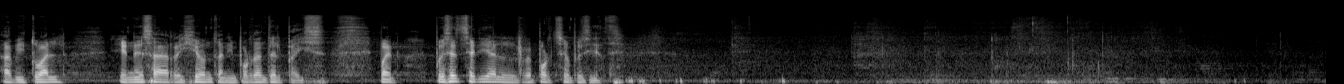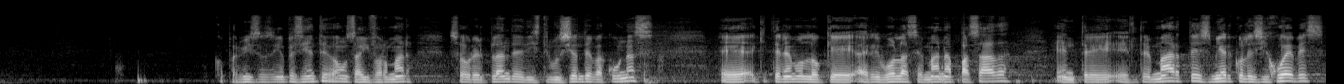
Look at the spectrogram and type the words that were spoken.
habitual en esa región tan importante del país. Bueno, pues ese sería el reporte, señor presidente. Con permiso, señor presidente, vamos a informar sobre el plan de distribución de vacunas eh, aquí tenemos lo que arribó la semana pasada, entre, entre martes, miércoles y jueves.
